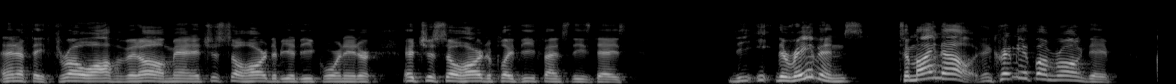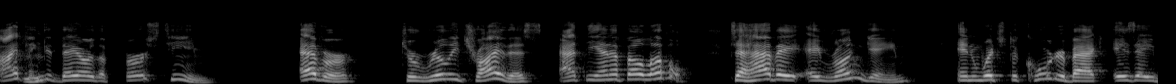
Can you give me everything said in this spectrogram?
And then if they throw off of it, oh man, it's just so hard to be a D coordinator. It's just so hard to play defense these days. The the Ravens, to my knowledge, and correct me if I'm wrong, Dave, I think mm-hmm. that they are the first team ever to really try this at the NFL level. To have a, a run game in which the quarterback is a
